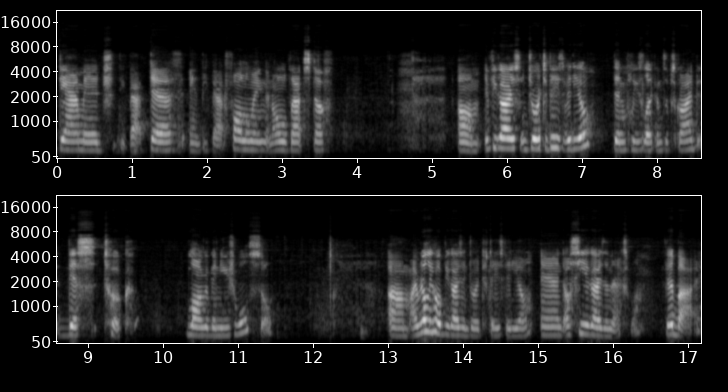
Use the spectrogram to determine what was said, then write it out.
damage, the bat death, and the bat following, and all of that stuff. Um, if you guys enjoyed today's video, then please like and subscribe. This took longer than usual, so um, I really hope you guys enjoyed today's video, and I'll see you guys in the next one. Goodbye.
